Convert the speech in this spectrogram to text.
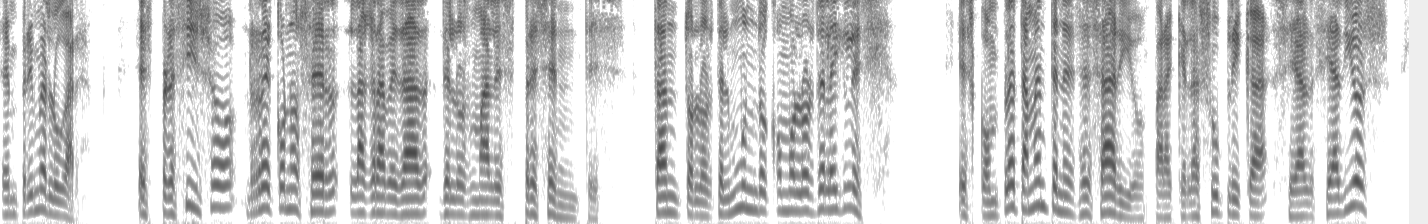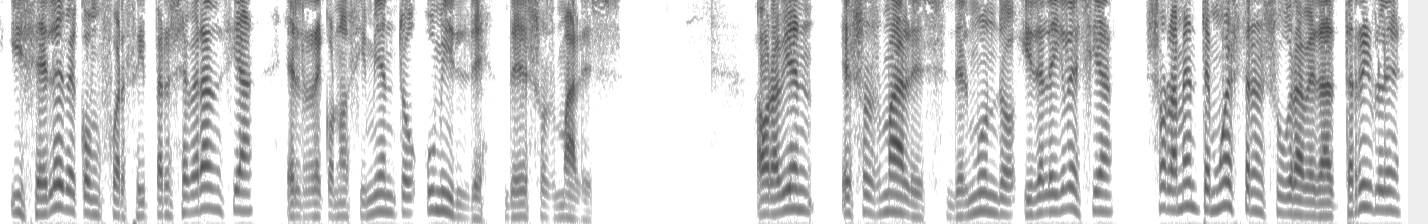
En primer lugar, es preciso reconocer la gravedad de los males presentes, tanto los del mundo como los de la Iglesia. Es completamente necesario para que la súplica se alce a Dios y se eleve con fuerza y perseverancia el reconocimiento humilde de esos males. Ahora bien, esos males del mundo y de la Iglesia solamente muestran su gravedad terrible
